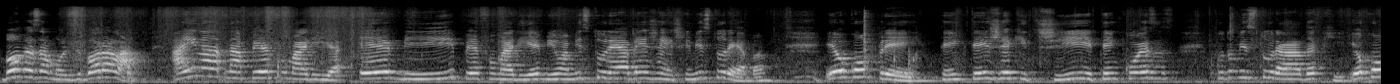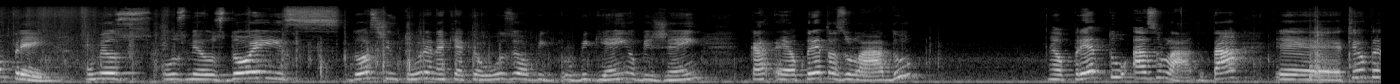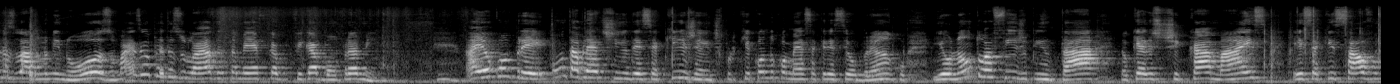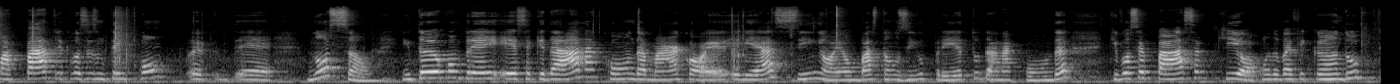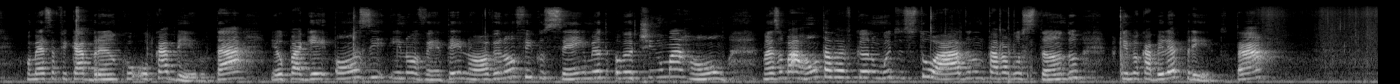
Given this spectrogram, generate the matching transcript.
Bom, meus amores, bora lá. Aí na, na perfumaria EMI, perfumaria EMI, uma mistureba, hein, gente? Que mistureba. Eu comprei, tem, tem jequiti, tem coisas, tudo misturado aqui. Eu comprei os meus, os meus dois, duas tinturas, né, que é que eu uso, é o, o Bigem, o Bigem, é o preto azulado, é o preto azulado, tá? É, tinha um preto azulado luminoso, mas o preto azulado também é, fica, fica bom pra mim. Aí eu comprei um tabletinho desse aqui, gente, porque quando começa a crescer o branco e eu não tô afim de pintar, eu quero esticar mais, esse aqui salva uma pátria que vocês não têm é, é, noção. Então eu comprei esse aqui da Anaconda marca, ó, é, ele é assim, ó, é um bastãozinho preto da Anaconda que você passa aqui, ó, quando vai ficando começa a ficar branco o cabelo, tá? Eu paguei R$11,99, eu não fico sem, o meu, o meu tinha um marrom, mas o marrom tava ficando muito destoado, não tava gostando, porque meu cabelo é preto, tá?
